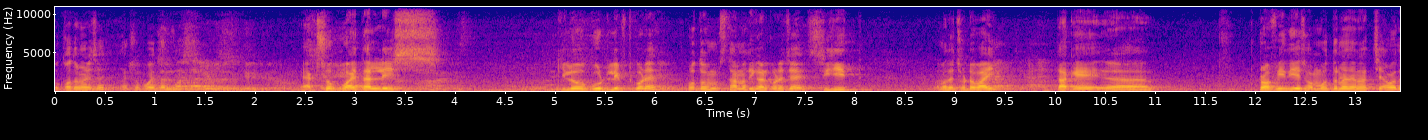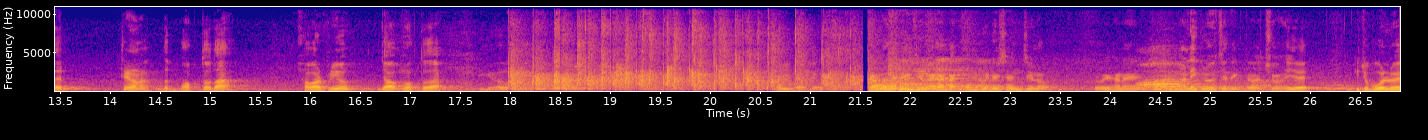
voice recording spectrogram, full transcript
ও কত মেরেছে? একশো পঁয়তাল্লিশ। একশো পঁয়তাল্লিশ কিলো গুড লিফট করে প্রথম স্থান অধিকার করেছে সৃজিত আমাদের ছোট ভাই। তাকে ট্রফি দিয়ে সম্বর্ধনা জানাচ্ছে আমাদের ট্রেনার ভক্তদা সবার প্রিয়। যাও ভক্তদা। আমাদের এই জায়গায় একটা কম্পিটিশন ছিল। তো এখানে মালিক রয়েছে দেখতে পাচ্ছ। এই যে কিছু বলবে।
